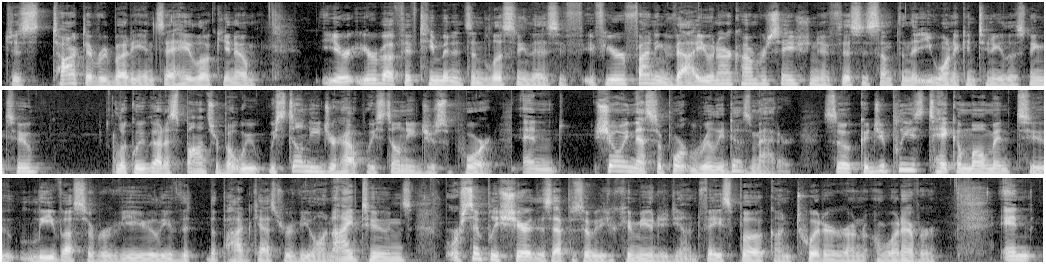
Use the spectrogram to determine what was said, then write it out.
just talk to everybody and say, hey, look, you know, you're, you're about 15 minutes into listening to this. If, if you're finding value in our conversation, if this is something that you want to continue listening to, look, we've got a sponsor, but we, we still need your help. We still need your support. And showing that support really does matter. So could you please take a moment to leave us a review, leave the, the podcast review on iTunes, or simply share this episode with your community on Facebook, on Twitter, on, or whatever. And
